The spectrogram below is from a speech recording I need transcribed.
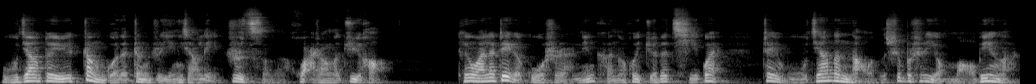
武姜对于郑国的政治影响力至此呢画上了句号。听完了这个故事啊，您可能会觉得奇怪：这武姜的脑子是不是有毛病啊？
